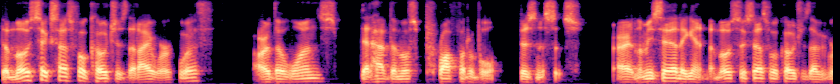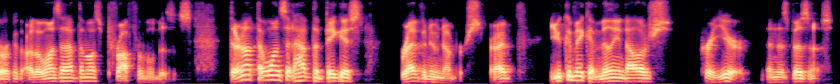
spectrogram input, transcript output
The most successful coaches that I work with are the ones that have the most profitable businesses. All right, let me say that again. The most successful coaches I've worked with are the ones that have the most profitable business. They're not the ones that have the biggest revenue numbers, right? You can make a million dollars per year in this business,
